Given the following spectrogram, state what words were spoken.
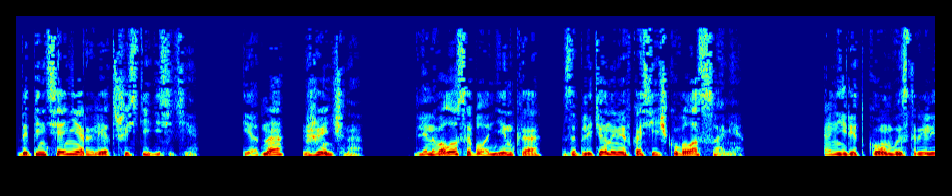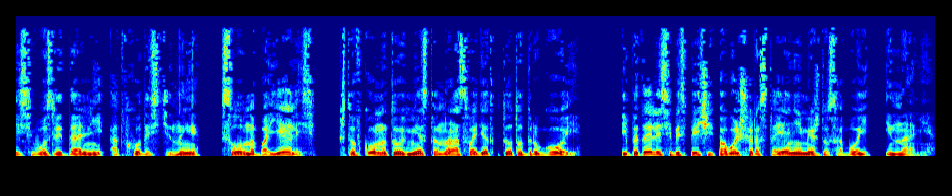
до пенсионера лет 60, и одна женщина, длинноволосая блондинка, заплетенными в косичку волосами. Они редком выстроились возле дальней от входа стены, словно боялись, что в комнату вместо нас войдет кто-то другой, и пытались обеспечить побольше расстояния между собой и нами.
